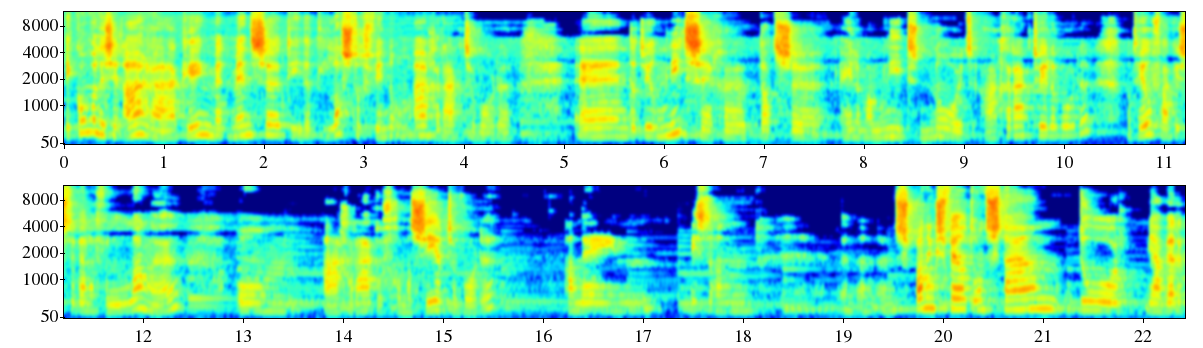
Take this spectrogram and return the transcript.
Ik kom wel eens in aanraking met mensen die het lastig vinden om aangeraakt te worden. En dat wil niet zeggen dat ze helemaal niet, nooit aangeraakt willen worden. Want heel vaak is er wel een verlangen om aangeraakt of gemasseerd te worden. Alleen is er een, een, een, spanningsveld ontstaan door ja, welk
